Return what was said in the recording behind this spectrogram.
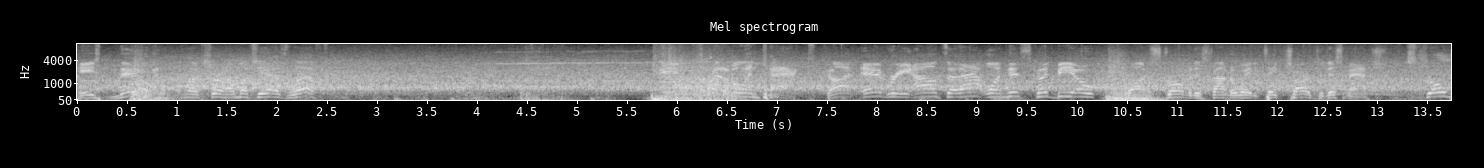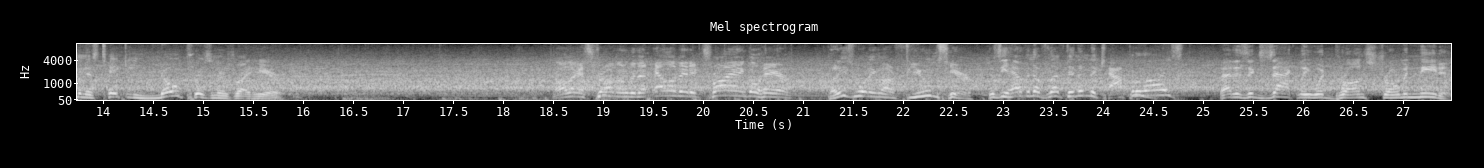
He's nailed it. I'm not sure how much he has left. Every ounce of that one. This could be a... Braun Strowman has found a way to take charge of this match. Strowman is taking no prisoners right here. Oh, look at Strowman with an elevated triangle here. But he's running on fumes here. Does he have enough left in him to capitalize? That is exactly what Braun Strowman needed.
